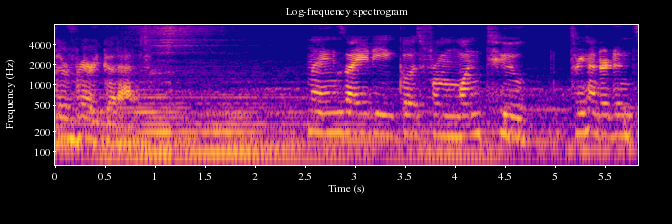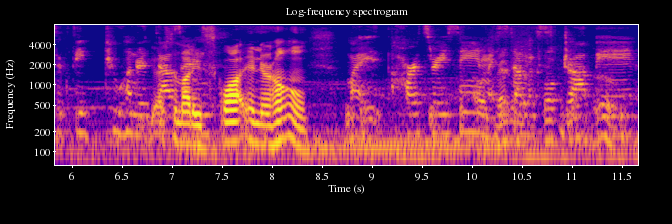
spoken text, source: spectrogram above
they're very good at it. My anxiety goes from 1 to 360, 200,000. Got somebody squatting in their home. My heart's racing, my stomach's dropping.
